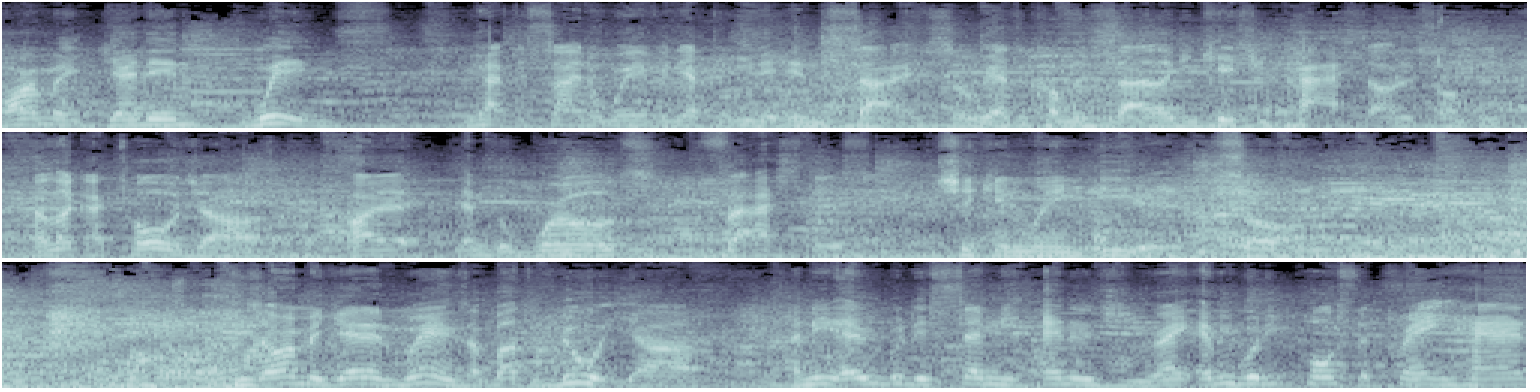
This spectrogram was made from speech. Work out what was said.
Armageddon wings, you have to sign a waiver and you have to eat it inside. So we had to come inside, like in case you pass out or something. And like I told y'all, I am the world's fastest chicken wing eater. So these Armageddon wings, I'm about to do it, y'all. I need everybody to send me energy, right? Everybody post the praying hand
